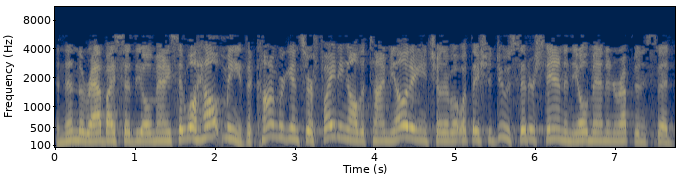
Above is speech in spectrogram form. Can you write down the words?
and then the rabbi said to the old man, He said, Well, help me. The congregants are fighting all the time, yelling at each other about what they should do, sit or stand. And the old man interrupted and said,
